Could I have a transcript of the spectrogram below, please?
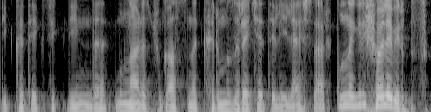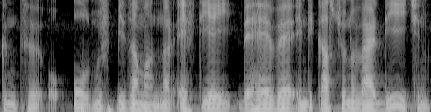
dikkat eksikliğinde. Bunlar da çünkü aslında kırmızı reçeteli ilaçlar. Bununla ilgili şöyle bir sıkıntı olmuş. Bir zamanlar FDA DHB indikasyonu verdiği verdiği için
